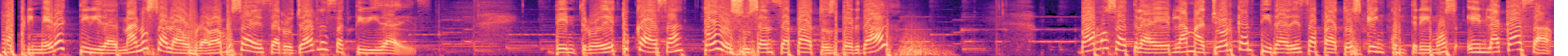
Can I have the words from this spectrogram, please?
Como primera actividad, manos a la obra, vamos a desarrollar las actividades. Dentro de tu casa todos usan zapatos, ¿verdad? Vamos a traer la mayor cantidad de zapatos que encontremos en la casa.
